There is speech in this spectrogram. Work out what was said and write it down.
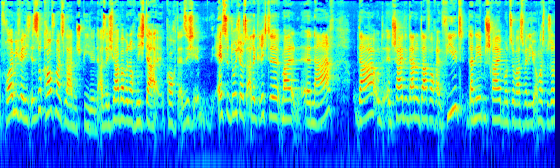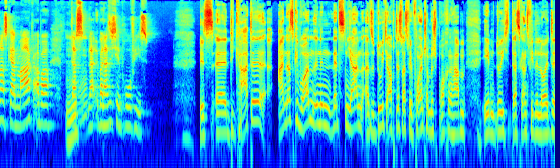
freue mich, wenn ich, es ist so Kaufmannsladen spielen. Also ich habe aber noch nicht da gekocht. Also ich äh, esse durchaus alle Gerichte mal äh, nach da und entscheide dann und darf auch empfiehlt daneben schreiben und sowas, wenn ich irgendwas besonders gern mag, aber das la- überlasse ich den Profis. Ist äh, die Karte anders geworden in den letzten Jahren? Also durch auch das, was wir vorhin schon besprochen haben, eben durch, dass ganz viele Leute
